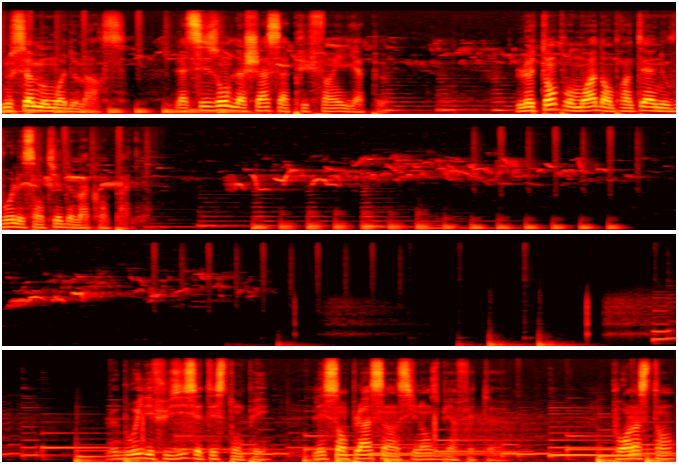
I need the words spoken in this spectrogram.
Nous sommes au mois de mars. La saison de la chasse a pris fin il y a peu. Le temps pour moi d'emprunter à nouveau les sentiers de ma campagne. Le bruit des fusils s'est estompé, laissant place à un silence bienfaiteur. Pour l'instant,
